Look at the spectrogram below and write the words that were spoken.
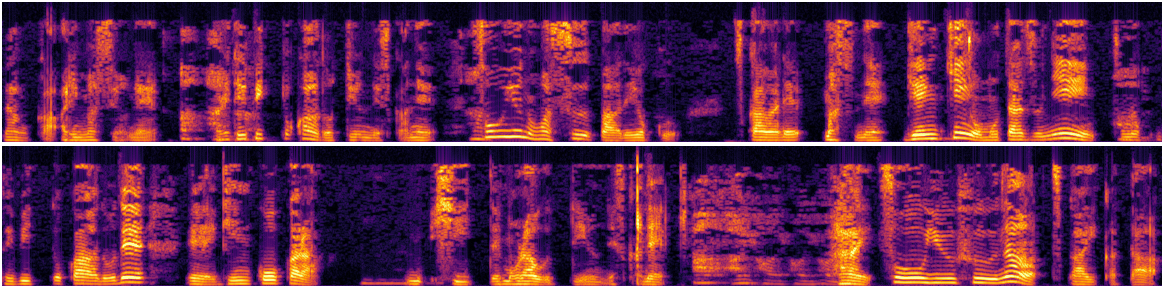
なんかありますよね。あ、あれデビットカードっていうんですかね。はい。そういうのはスーパーでよく使われますね。現金を持たずに、そのデビットカードで、えー銀行からうん引いてもらうっていうんですかね。あ、はいはいはいはい。。はいい。そういう風な使い方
